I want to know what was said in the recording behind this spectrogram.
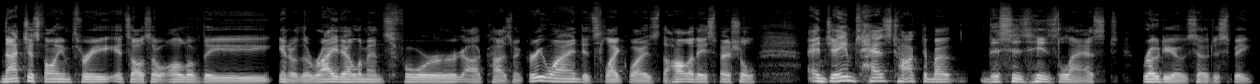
not just volume three it's also all of the you know the ride elements for uh, cosmic rewind. It's likewise the holiday special. And james has talked about this is his last rodeo so to speak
